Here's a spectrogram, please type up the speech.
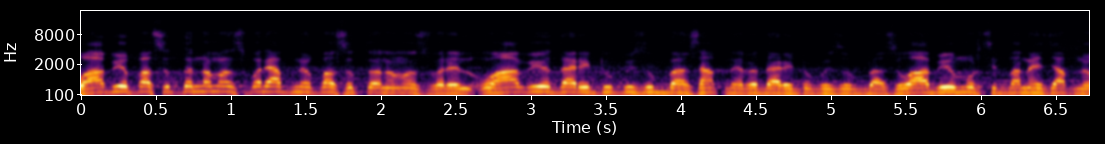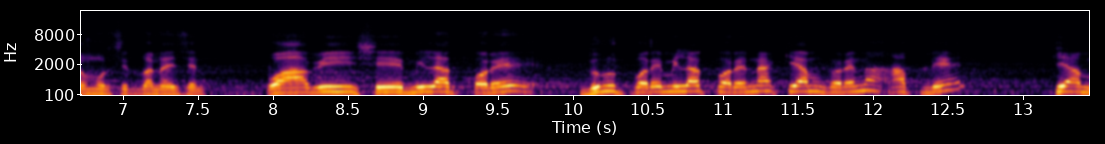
ওহাবিও পাঁচত্ব নামাজ পড়ে, আপনিও পাঁচত্ব নামাজ পড়েন। ওহাবিও দাড়ি টুপি চুব্বাস আপনারও দাড়ি টুপি চুব্বাস ওহাবিও মসজিদ বানাইছে, আপনিও মসজিদ বানাইছেন। ওহাবি সে মিলাদ পরে দুরুদ পরে মিলাদ পরে না, কিয়াম করে না, আপনি কিয়াম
